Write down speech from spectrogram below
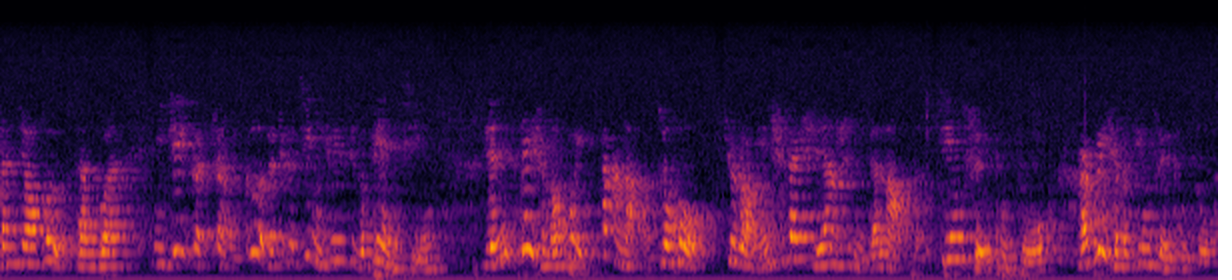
三焦后有三关，你这个整个的这个颈椎这个变形，人为什么会大脑最后就老年痴呆？实际上是你的脑子精髓不足，而为什么精髓不足？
